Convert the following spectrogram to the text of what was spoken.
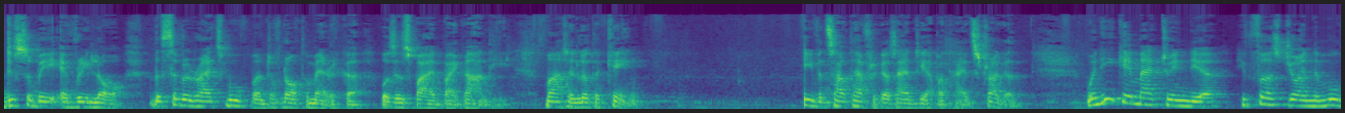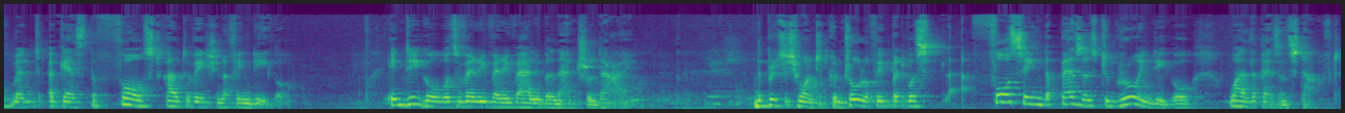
disobey every law. The civil rights movement of North America was inspired by Gandhi, Martin Luther King, even South Africa's anti apartheid struggle. When he came back to India, he first joined the movement against the forced cultivation of indigo. Indigo was a very, very valuable natural dye. The British wanted control of it, but was forcing the peasants to grow indigo while the peasants starved.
